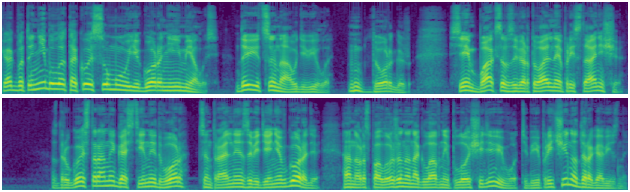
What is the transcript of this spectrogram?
Как бы то ни было, такой суммы у Егора не имелось, да и цена удивила. Дорого же, семь баксов за виртуальное пристанище. С другой стороны, гостиный двор — центральное заведение в городе. Оно расположено на главной площади, и вот тебе и причина дороговизны.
